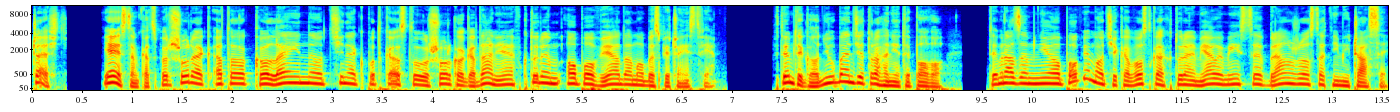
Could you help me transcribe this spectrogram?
Cześć, ja jestem Kacper Szurek, a to kolejny odcinek podcastu Szurko Gadanie, w którym opowiadam o bezpieczeństwie. W tym tygodniu będzie trochę nietypowo. Tym razem nie opowiem o ciekawostkach, które miały miejsce w branży ostatnimi czasy.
